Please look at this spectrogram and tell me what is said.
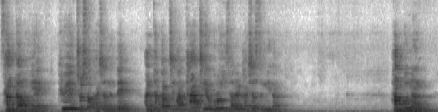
상담 후에 교회에 출석하셨는데 안타깝지만 타 지역으로 이사를 가셨습니다. 한 분은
